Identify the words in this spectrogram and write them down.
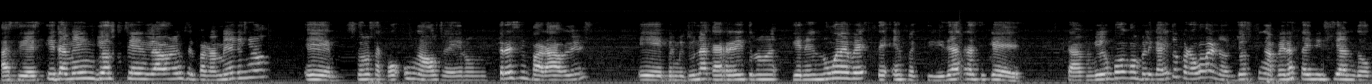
Así es. Y también Justin Lawrence, el panameño, eh, solo sacó un out, le dieron tres imparables, eh, permitió una carrera y tiene nueve de efectividad, así que también un poco complicadito, pero bueno, Justin apenas está iniciando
